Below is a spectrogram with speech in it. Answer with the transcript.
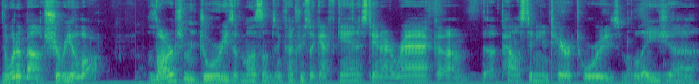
Now, what about Sharia law? Large majorities of Muslims in countries like Afghanistan, Iraq, um, the Palestinian territories, Malaysia,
